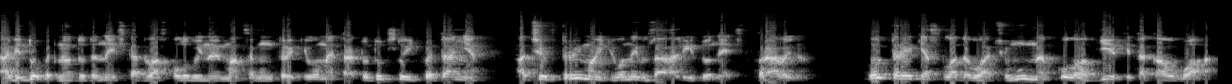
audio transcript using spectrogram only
а від Опитного до Донецька 2,5 максимум 3 кілометри, то тут стоїть питання: а чи втримають вони взагалі Донецьк? Правильно? От третя складова, чому навколо Авдіївки така увага?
